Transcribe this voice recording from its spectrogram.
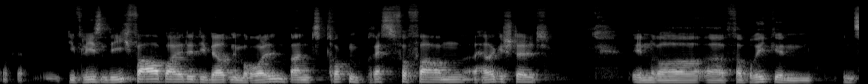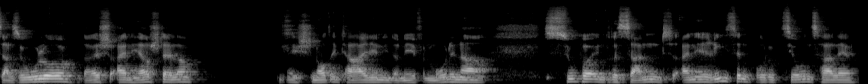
Okay. Die Fliesen, die ich verarbeite, die werden im Rollenband Trockenpressverfahren hergestellt in einer äh, Fabrik in, in Sassuolo. Da ist ein Hersteller, ist Norditalien in der Nähe von Modena. Super interessant, eine riesen Produktionshalle.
